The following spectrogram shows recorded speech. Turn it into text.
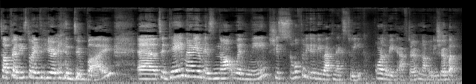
top trending stories here in Dubai. Uh, today, Mariam is not with me. She's hopefully going to be back next week or the week after. I'm not really sure, but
